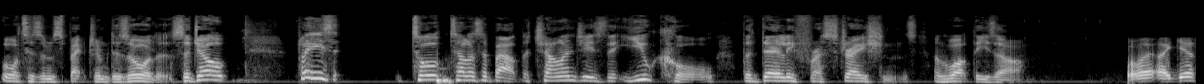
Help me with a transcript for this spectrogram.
autism spectrum disorders. So Joel, please talk, tell us about the challenges that you call the daily frustrations and what these are. Well, I guess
